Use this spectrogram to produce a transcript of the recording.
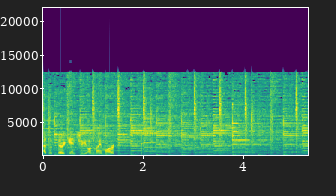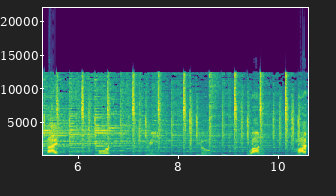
Atmospheric entry on my mark. Five, four, three, two, one, mark.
